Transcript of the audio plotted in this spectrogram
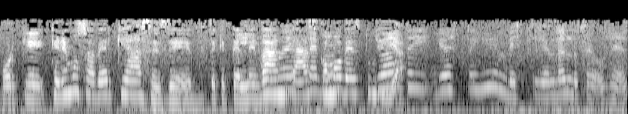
porque queremos saber qué haces de, que te levantas, pues, cómo ves tu yo día. Estoy, yo estoy investigando los agujeros.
